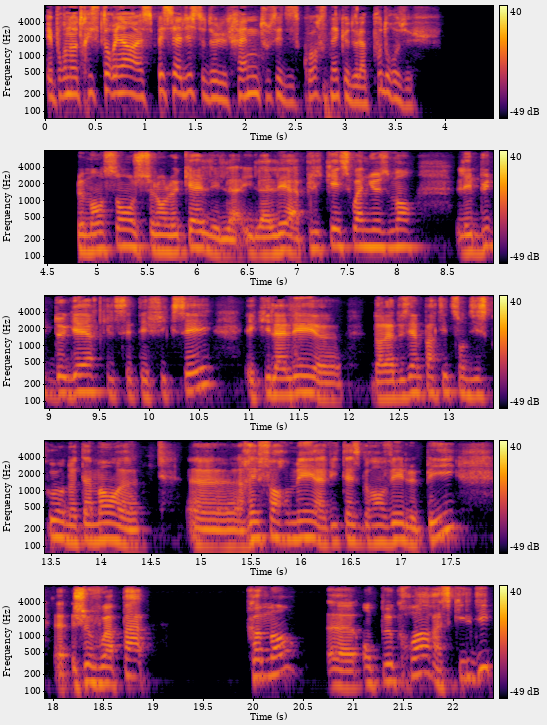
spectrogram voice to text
Et pour notre historien spécialiste de l'Ukraine, tous ces discours, ce n'est que de la poudre aux yeux le mensonge selon lequel il, allait appliquer soigneusement les buts de guerre qu'il s'était fixés et qu'il allait, euh, dans la deuxième partie de son discours, notamment euh, euh, réformer à vitesse grand V le pays, je vois pas comment on peut croire à ce qu'il dit.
